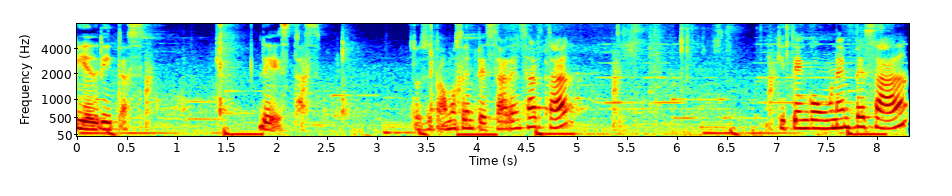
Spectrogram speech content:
piedritas de estas. Entonces vamos a empezar a ensartar. Aquí tengo una empezada.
